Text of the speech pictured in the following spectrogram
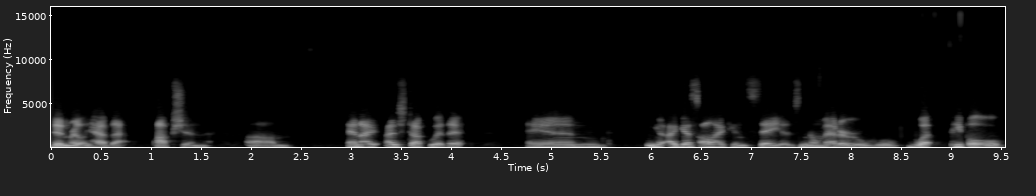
didn't really have that option, um, and I, I stuck with it. And you know, I guess all I can say is, no matter what people,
